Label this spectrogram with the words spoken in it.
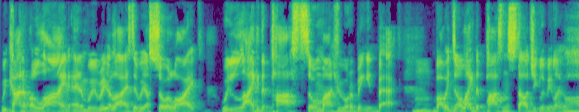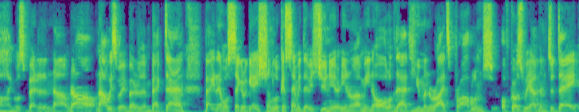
we kind of aligned and we realized that we are so alike. We like the past so much, we want to bring it back. Hmm. But we don't like the past nostalgically being like, oh, it was better than now. No, now it's way better than back then. Back then was segregation. Look at Sammy Davis Jr. You know, I mean, all of that human rights problems. Of course, we have them today,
